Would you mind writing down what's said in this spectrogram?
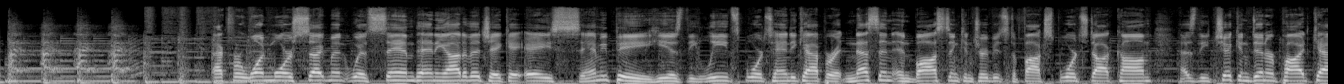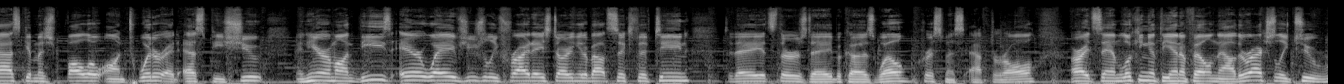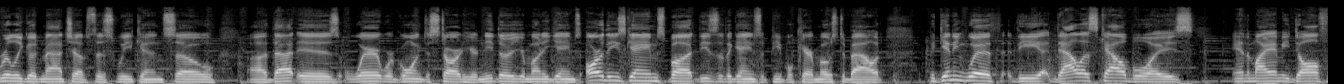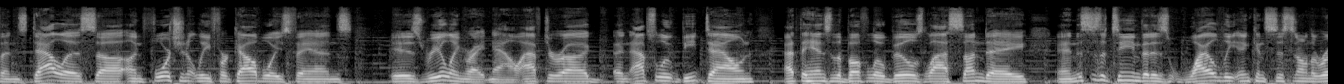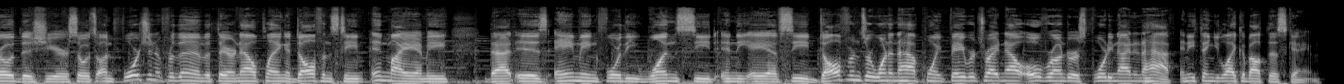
Back for one more segment with Sam Panayotovich, aka Sammy P. He is the lead sports handicapper at NESN in Boston, contributes to FoxSports.com, has the Chicken Dinner podcast. Give him a follow on Twitter at SP Shoot and hear him on these airwaves, usually Friday starting at about 6.15. Today it's Thursday because, well, Christmas after all. All right, Sam, looking at the NFL now, there are actually two really good matchups this weekend, so uh, that is where we're going to start here. Neither of your money games are these games, but these are the games that people care most about. Beginning with the Dallas Cowboys and the Miami Dolphins. Dallas, uh, unfortunately for Cowboys fans, is reeling right now after uh, an absolute beatdown at the hands of the Buffalo Bills last Sunday. And this is a team that is wildly inconsistent on the road this year. So it's unfortunate for them that they are now playing a Dolphins team in Miami that is aiming for the one seed in the AFC. Dolphins are one and a half point favorites right now. Over under is 49 and a half. Anything you like about this game?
